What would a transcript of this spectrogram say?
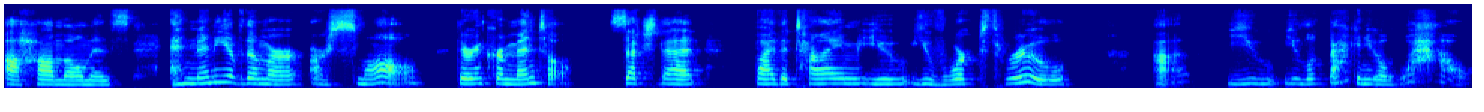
aha moments, and many of them are are small. They're incremental, such that by the time you you've worked through, uh, you you look back and you go, "Wow,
